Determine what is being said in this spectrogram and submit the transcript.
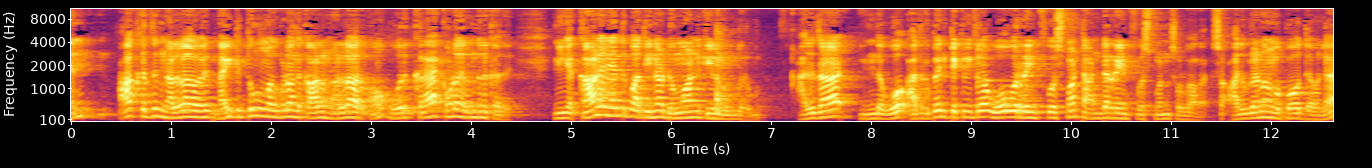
என் பார்க்கறதுக்கு நல்லா நைட்டு தூங்கும்போது கூட அந்த காலம் நல்லா இருக்கும். ஒரு கிராக் கூட இருந்திருக்காது. நீங்கள் காலையிலேருந்து பார்த்தீங்கன்னா டொமான்னு கீழே விழுந்துருக்கும் அதுதான் இந்த ஓ அதுக்கு பேர் டெக்னிக்கலாக ஓவர் ரெயின்ஃபோர்ஸ்மெண்ட் அண்டர் ரெயின்ஃபோர்ஸ்மெண்ட் சொல்லுவாங்க. ஸோ அதுக்குள்ள நம்ம போக தேவையில்ல.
